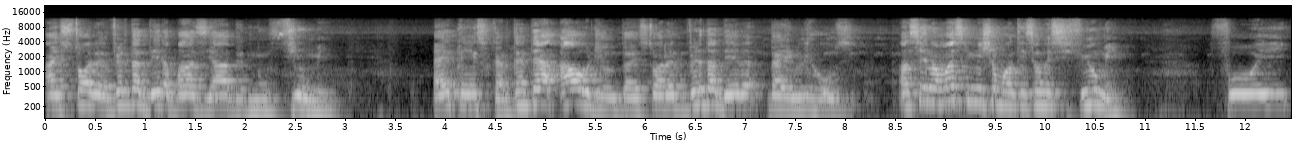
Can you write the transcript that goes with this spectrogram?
a história verdadeira baseada num filme. É tenso, cara. Tem até áudio da história verdadeira da Emily Rose. A cena mais que me chamou a atenção nesse filme foi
